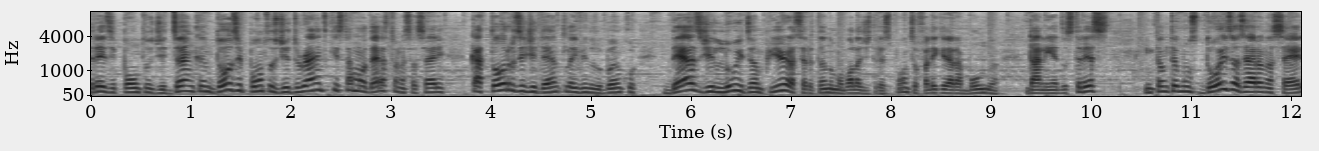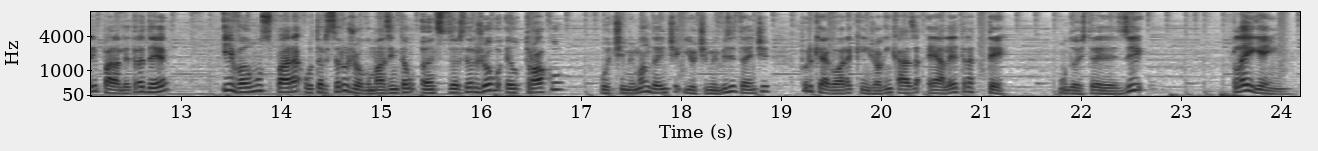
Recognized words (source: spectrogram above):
13 pontos de Duncan, 12 pontos de Durant, que está modesto nessa série, 14 de Dantley vindo do banco, 10 de Louis Dampier acertando uma bola de 3 pontos, eu falei que ele era bom da linha dos 3. Então temos 2 a 0 na série para a letra D, e vamos para o terceiro jogo. Mas então, antes do terceiro jogo, eu troco o time mandante e o time visitante, porque agora quem joga em casa é a letra T. 1, 2, 3 e Play Game.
